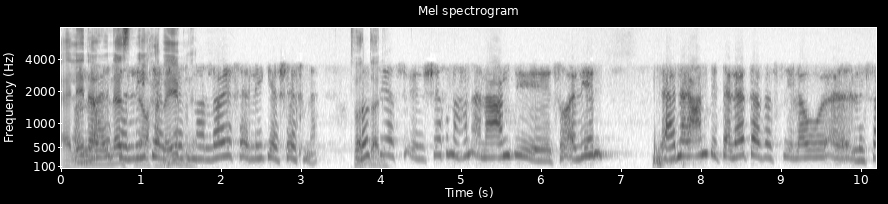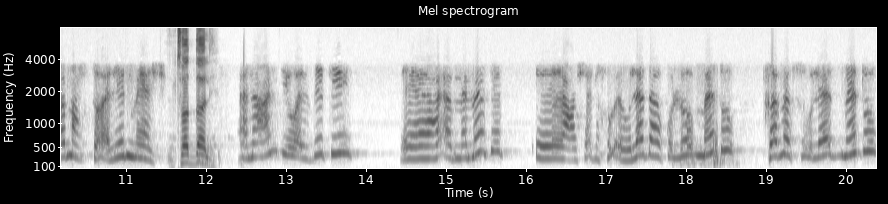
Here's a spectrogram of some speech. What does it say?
أهلنا وناسنا وحبايبنا. الله يخليك يا شيخنا. بص. يا شيخنا أنا أنا عندي سؤالين أنا عندي ثلاثة بس لو لسمح سؤالين ماشي. اتفضلي. أنا عندي والدتي آه، أما ماتت آه، عشان خ- ولادها كلهم ماتوا خمس ولاد ماتوا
